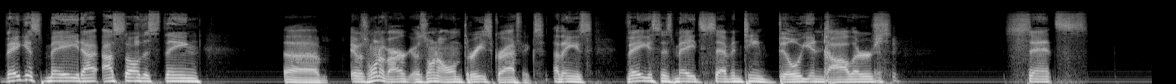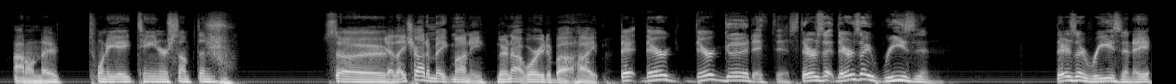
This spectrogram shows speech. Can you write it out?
Vegas made. I, I, saw this thing. Uh, it was one of our. It was one of On Three's graphics. I think it's Vegas has made seventeen billion dollars since I don't know 2018 or something. So yeah, they try to make money. They're not worried about hype. They're they're, they're good at this. There's a, there's a reason. There's a reason. A,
